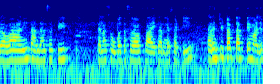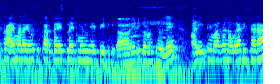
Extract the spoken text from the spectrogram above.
रवा आणि तांदळाचं पीठ त्याला सोबत असं फ्राय करण्यासाठी. कारण चिटकतात ते माझे फ्राय मला व्यवस्थित करता येत नाहीत म्हणून हे पीठ रेडी करून ठेवले. आणि इथे माझा नवरा बिचारा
